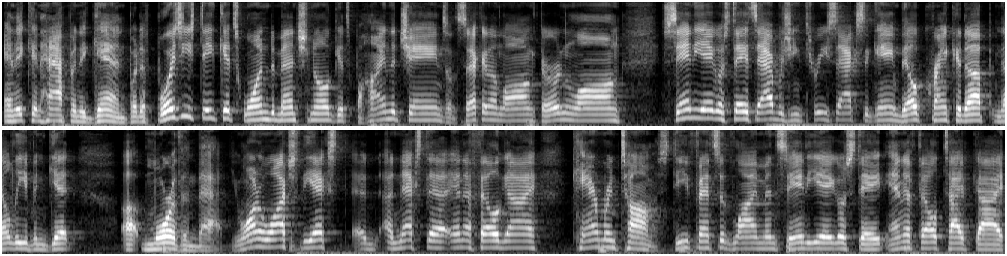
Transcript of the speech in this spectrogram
and it can happen again. But if Boise State gets one dimensional, gets behind the chains on second and long, third and long, San Diego State's averaging three sacks a game, they'll crank it up and they'll even get uh, more than that. You want to watch the ex, uh, next uh, NFL guy? Cameron Thomas, defensive lineman, San Diego State, NFL type guy.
